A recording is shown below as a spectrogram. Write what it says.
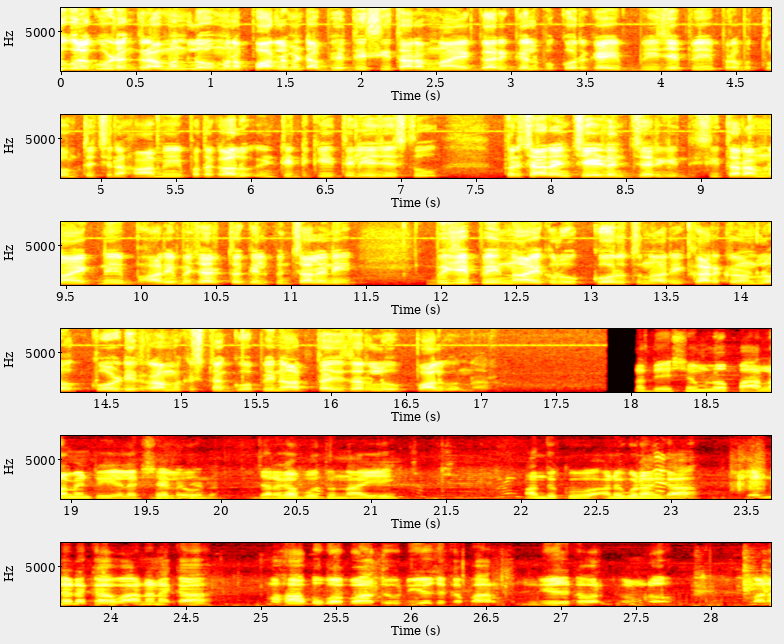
మోదుగులగూడెం గ్రామంలో మన పార్లమెంట్ అభ్యర్థి సీతారాం నాయక్ గారి గెలుపు కోరికై బీజేపీ ప్రభుత్వం తెచ్చిన హామీ పథకాలు ఇంటింటికి తెలియజేస్తూ ప్రచారం చేయడం జరిగింది. సీతారాం నాయక్ని భారీ మెజారిటీతో గెలిపించాలని బీజేపీ నాయకులు కోరుతున్నారు. ఈ కార్యక్రమంలో కోడి రామకృష్ణ గోపీనాథ్ తదితరులు పాల్గొన్నారు. మన దేశంలో పార్లమెంటు ఎలక్షన్లు జరగబోతున్నాయి. అందుకు అనుగుణంగా ఎండనక వాననక మహబూబాబాద్ నియోజక పార్ నియోజకవర్గంలో మన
